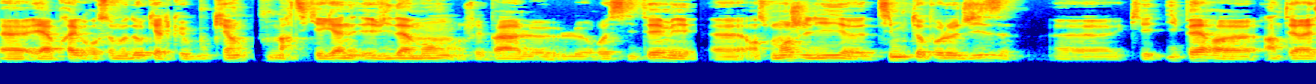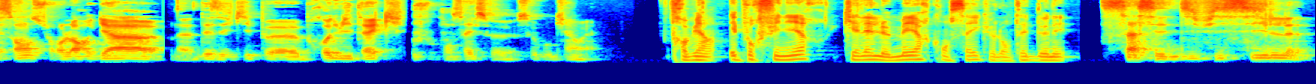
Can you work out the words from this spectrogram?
Euh, et après, grosso modo, quelques bouquins. Marty Kagan, évidemment, je vais pas le, le reciter, mais en ce moment, je lis Team Topologies. qui est hyper intéressant sur l'orga des équipes produit tech. Je vous conseille ce, ce bouquin. Ouais. Trop bien. Et pour finir, quel est le meilleur conseil que l'on t'ait donné? Ça, c'est difficile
